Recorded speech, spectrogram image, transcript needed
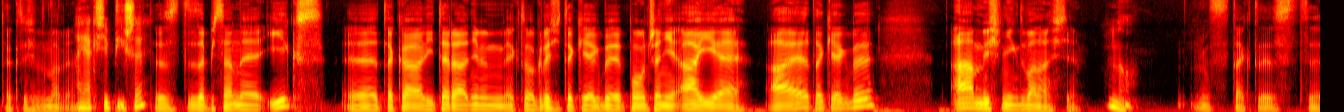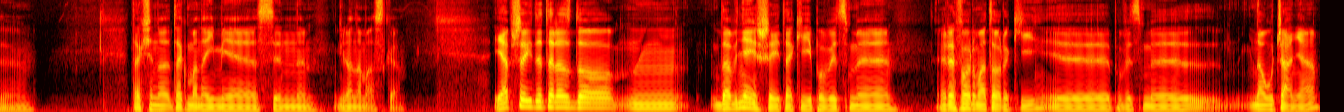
Tak to się wymawia. A jak się pisze? To jest zapisane X, e, taka litera, nie wiem jak to określić, takie jakby połączenie A i E. AE, tak jakby, A myślnik 12. No. Więc tak to jest. E, tak, się, tak ma na imię syn Ilona Maska. Ja przejdę teraz do mm, dawniejszej takiej powiedzmy reformatorki, yy, powiedzmy nauczania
